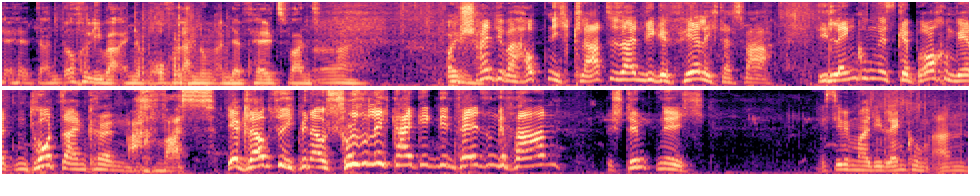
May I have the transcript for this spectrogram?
Dann doch lieber eine Bruchlandung an der Felswand. Euch scheint überhaupt nicht klar zu sein, wie gefährlich das war. Die Lenkung ist gebrochen, wir hätten tot sein können. Ach was? Ja, glaubst du, ich bin aus Schusseligkeit gegen den Felsen gefahren? Bestimmt nicht. Ich sehe mir mal die Lenkung an.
